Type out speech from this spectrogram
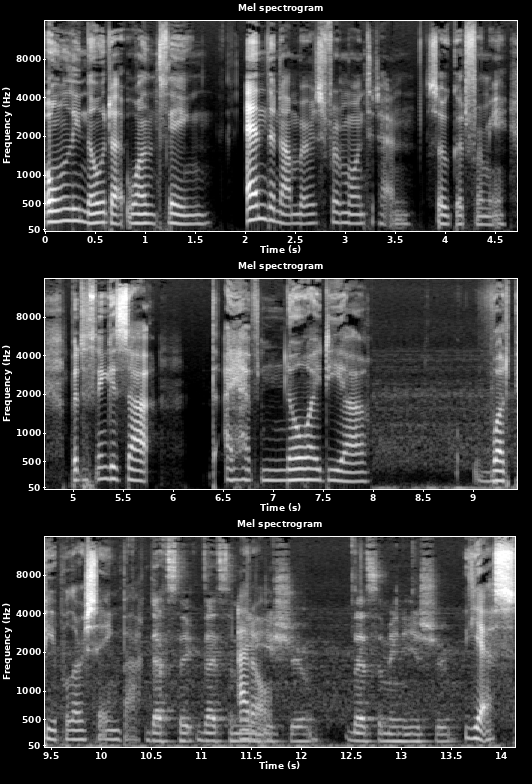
only know that one thing and the numbers from 1 to 10. So good for me. But the thing is that I have no idea what people are saying back. That's the that's the main issue. That's the main issue. Yes.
